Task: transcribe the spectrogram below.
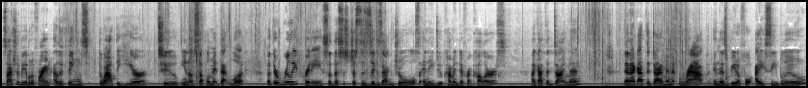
So I should be able to find other things throughout the year to, you know, supplement that look but they're really pretty. So this is just the zigzag jewels and they do come in different colors. I got the diamond. Then I got the diamond wrap in this beautiful icy blue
